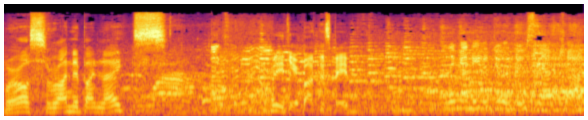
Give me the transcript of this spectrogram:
We're all surrounded by lights. What do you think about this, babe? I think I need to do a new Snapchat.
